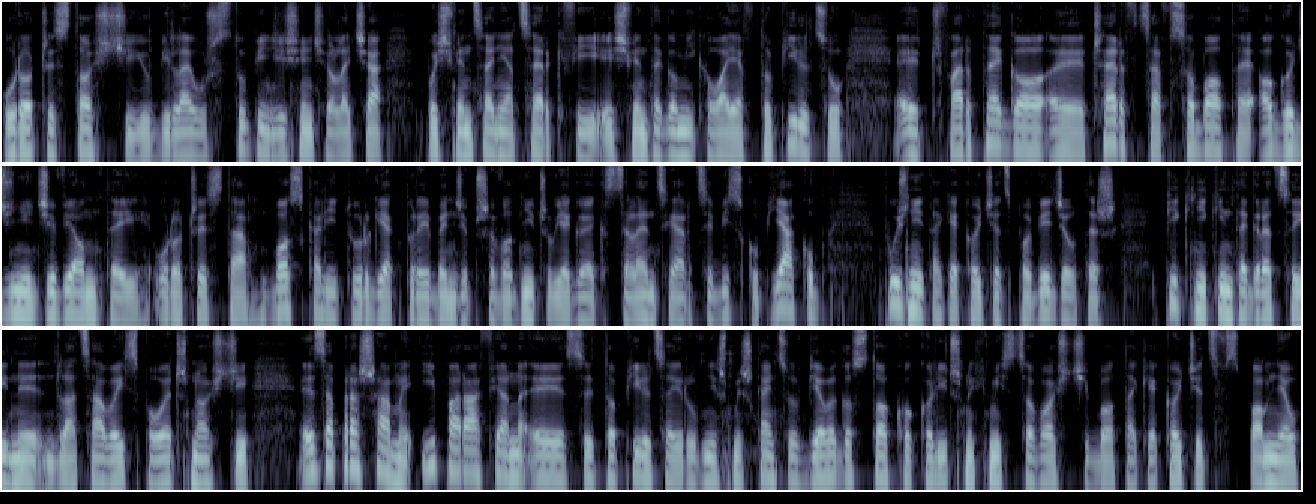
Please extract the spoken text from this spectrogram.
uroczystości jubileusz 150-lecia poświęcenia cerkwi świętego Mikołaja w Topilcu. E, 4 e, czerwca w sobotę o godzinie 9 uroczysta boska liturgia, której będzie przewodniczył jego ekscelencja arcybiskup Jakub. Później, tak jak ojciec powiedział, też piknik integracyjny dla całej społeczności. E, Zapraszamy i parafian e, z Topilca i również mieszkańców Białego Stoku, okolicznych miejscowości, bo tak jak ojciec wspomniał,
